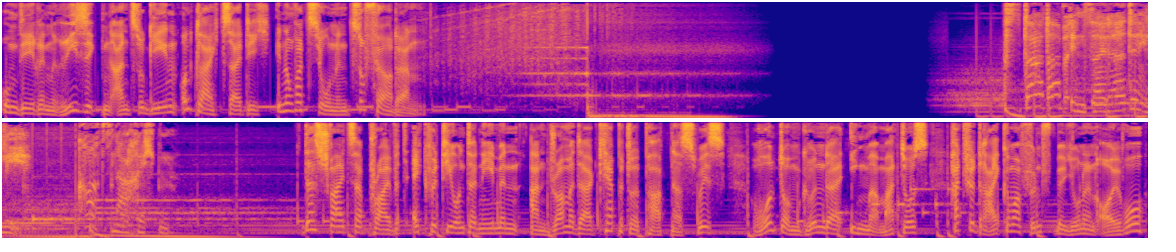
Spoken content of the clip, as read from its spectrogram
um deren Risiken anzugehen und gleichzeitig Innovationen zu fördern. Insider Daily. Kurznachrichten. Das Schweizer Private Equity Unternehmen Andromeda Capital Partners Swiss rund um Gründer Ingmar Mattus hat für 3,5 Millionen Euro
